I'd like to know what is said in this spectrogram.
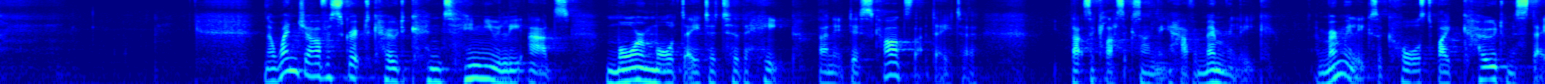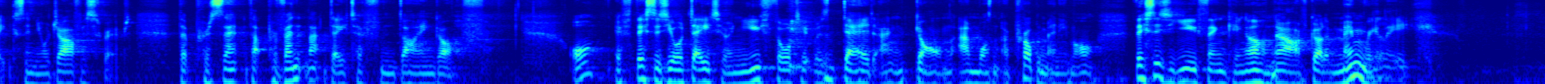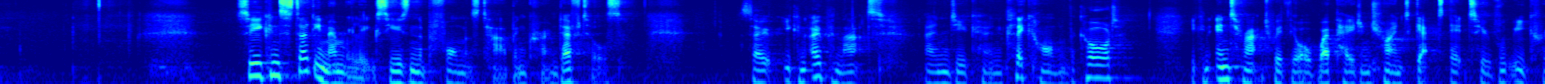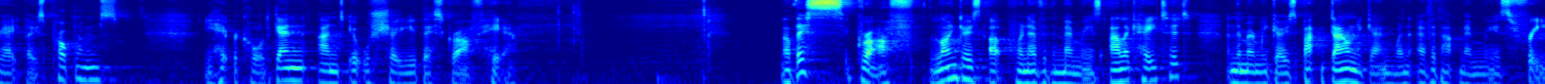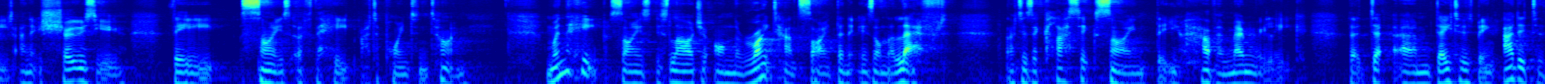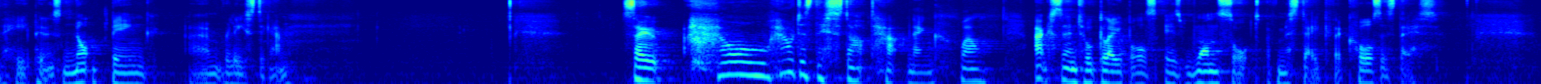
Now when JavaScript code continually adds more and more data to the heap than it discards that data, that's a classic sign that you have a memory leak. And memory leaks are caused by code mistakes in your JavaScript that, present, that prevent that data from dying off. Or if this is your data and you thought it was dead and gone and wasn't a problem anymore, this is you thinking, oh no, I've got a memory leak. So you can study memory leaks using the Performance tab in Chrome DevTools. So you can open that and you can click on Record, you can interact with your web page and trying to get it to recreate those problems. You hit record again and it will show you this graph here. Now this graph, the line goes up whenever the memory is allocated and the memory goes back down again whenever that memory is freed and it shows you the size of the heap at a point in time. When the heap size is larger on the right hand side than it is on the left, that is a classic sign that you have a memory leak, that um, data is being added to the heap and it's not being um, released again. So how, how does this start happening? Well, accidental globals is one sort of mistake that causes this.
